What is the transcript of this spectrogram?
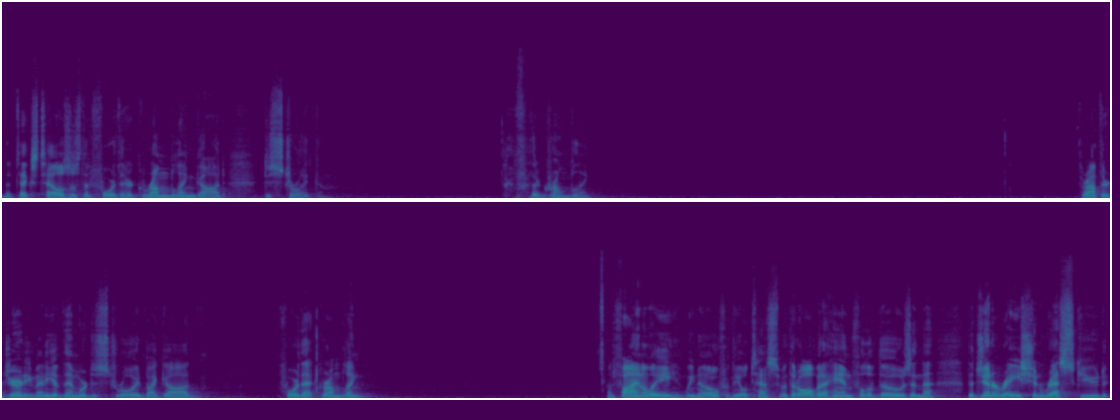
The text tells us that for their grumbling, God destroyed them. For their grumbling. Throughout their journey, many of them were destroyed by God for that grumbling. And finally, we know from the Old Testament that all but a handful of those in the, the generation rescued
